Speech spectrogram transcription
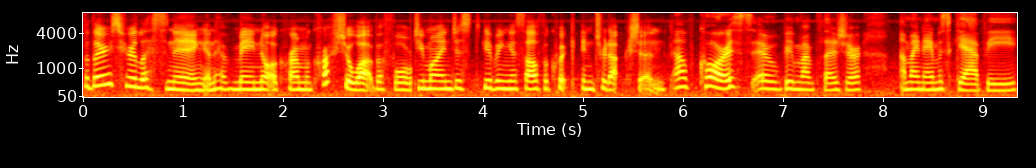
For those who are listening and have may not come across your work before, do you mind just giving yourself a quick introduction? Of course, it would be my pleasure. Uh, My name is Gabi,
